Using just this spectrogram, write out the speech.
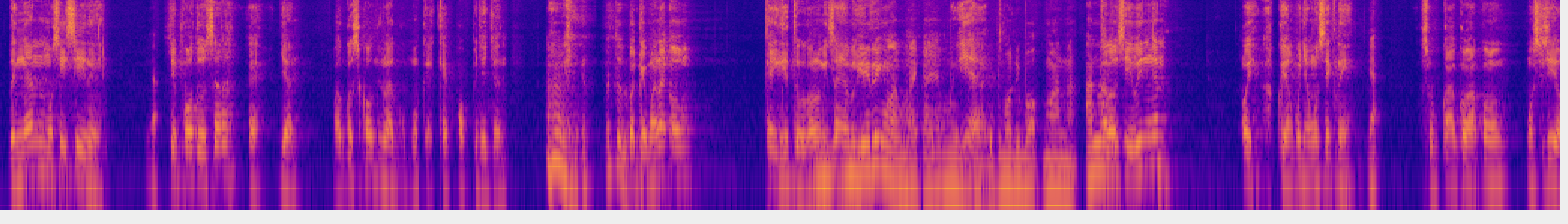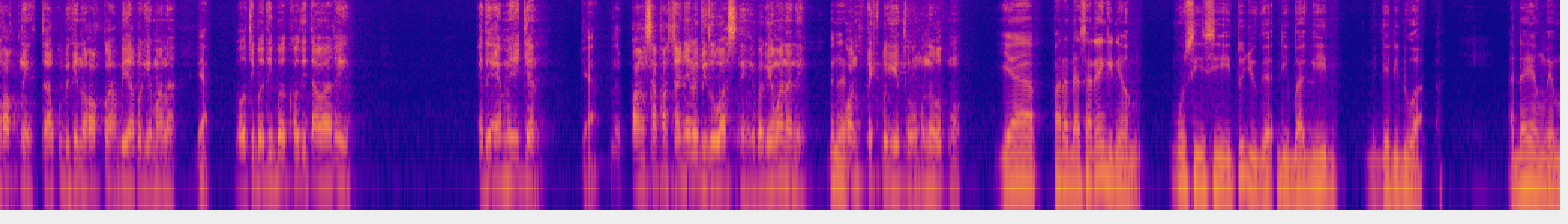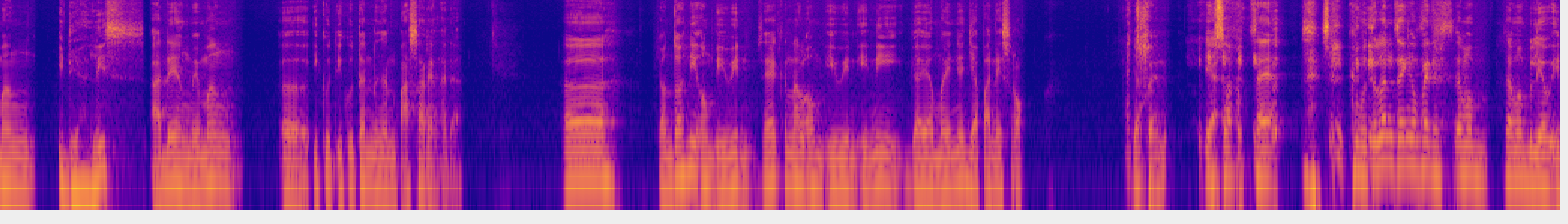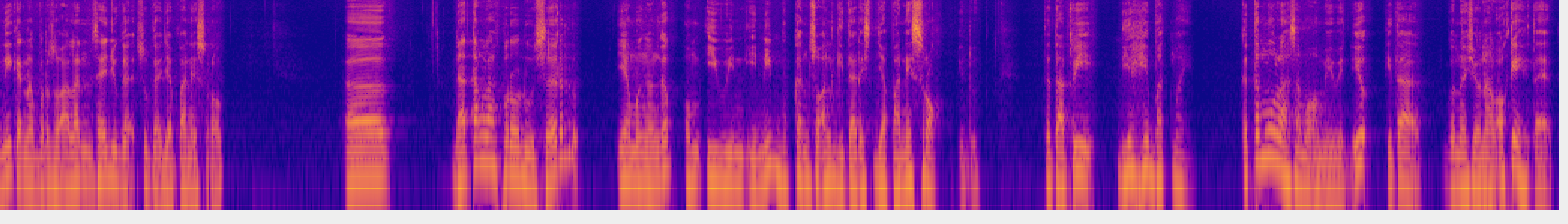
dengan musisi nih. Ya. Si produser, eh Jan, bagus kau nih lagumu kayak K-pop aja Jan. Betul. Bagaimana kau kayak gitu? Kalau misalnya begitu. Menggiring lah mereka ya, menggiring. Mau dibawa ke mana? Anal- Kalau si Win kan, oi aku yang punya musik nih. ya, Suka aku, aku musisi rock nih. Aku bikin rock lah biar bagaimana. ya, Lalu tiba-tiba kau ditawari. EDM aja Jan. ya. Pangsa pasarnya lebih luas nih. Bagaimana nih? Bener. Konflik begitu menurutmu? Ya pada dasarnya gini om, musisi itu juga dibagi menjadi dua. Ada yang memang idealis, ada yang memang eh, ikut-ikutan dengan pasar yang ada. eh contoh nih Om Iwin, saya kenal Om Iwin ini gaya mainnya Japanese rock. Japan, ya, saya kebetulan saya ngefans sama sama beliau ini karena persoalan saya juga suka Japanese rock. Eh datanglah produser yang menganggap Om Iwin ini bukan soal gitaris Japanese rock gitu. Tetapi dia hebat main. Ketemulah sama Om Iwin. Yuk kita go nasional. Oke, Ted.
